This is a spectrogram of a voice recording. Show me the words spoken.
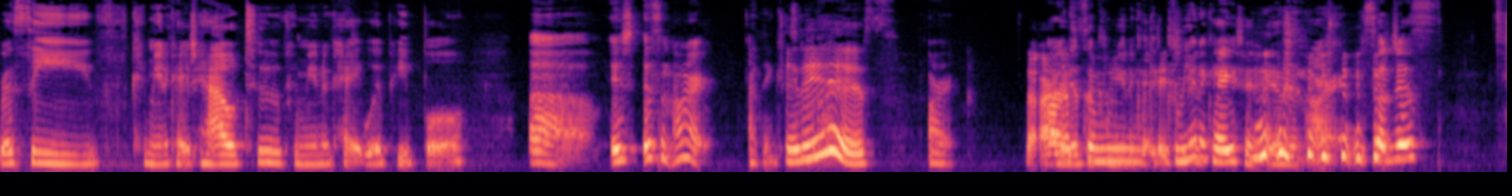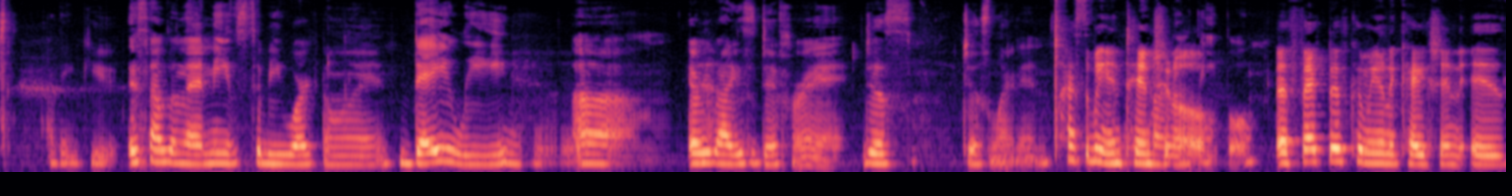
receive communication, how to communicate with people. Um, it's it's an art. I think it's it art. is art. the art, art of is a communication. Communication is an art. So just, I think you, it's something that needs to be worked on daily. Mhm. Um, everybody's different. Just, just learning. has to be intentional people. effective communication is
